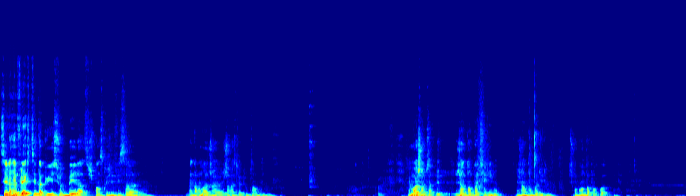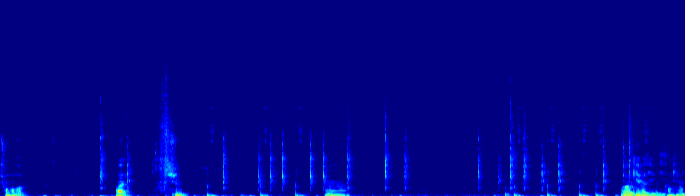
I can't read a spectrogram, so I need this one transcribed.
C'est le réflexe d'appuyer sur B là, je pense que j'ai fait ça. euh. Normalement je, je reste tout le temps. Mais, moi j'entends j'entends pas Thierry, moi. J'entends pas du tout. Je comprends pas pourquoi. Je comprends pas. Ouais. Chelou. Hein. Ok, vas-y, vas-y, tranquillement.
